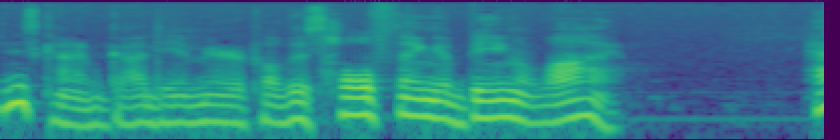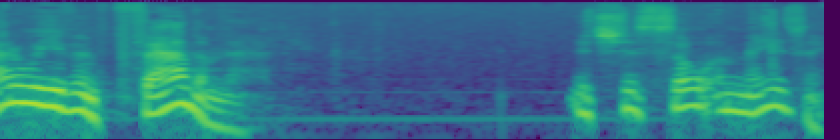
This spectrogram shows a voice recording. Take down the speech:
It is kind of a goddamn miracle, this whole thing of being alive. How do we even fathom that? It's just so amazing.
